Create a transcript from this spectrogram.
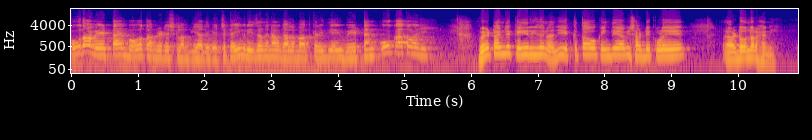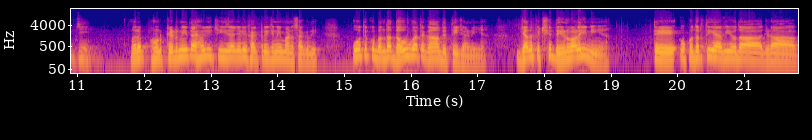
ਉਹਦਾ ਵੇਟ ਟਾਈਮ ਬਹੁਤ ਆ ਬ੍ਰਿਟਿਸ਼ ਕੋਲੰਬੀਆ ਦੇ ਵਿੱਚ। ਕਈ ਮਰੀਜ਼ਾਂ ਦੇ ਨਾਲ ਗੱਲਬਾਤ ਕਰੀਦੀ ਆ ਵੀ ਵੇਟ ਟਾਈਮ ਉਹ ਕਾਹਤੋਂ ਆ ਜੀ? ਵੇਟ ਟਾਈਮ ਦੇ ਕਈ ਰੀਜ਼ਨ ਆ ਜੀ। ਇੱਕ ਤਾਂ ਉਹ ਕਹਿੰਦੇ ਆ ਵੀ ਸਾਡੇ ਕੋਲੇ ਡੋਨਰ ਹੈ ਨਹੀਂ। ਜੀ। ਮਤਲਬ ਹੁਣ ਕਿਡਨੀ ਤਾਂ ਇਹੋ ਜੀ ਚੀਜ਼ ਆ ਜਿਹੜੀ ਫੈਕਟਰੀ 'ਚ ਨਹੀਂ ਬਣ ਸਕਦੀ। ਉਹ ਤੇ ਕੋਈ ਬੰਦਾ ਦਊਗਾ ਤੇ ਗਾਂ ਦਿੱਤੀ ਜਾਣੀ ਆ। ਜਦ ਪਿੱਛੇ ਦੇਣ ਵਾਲਾ ਹੀ ਨਹੀਂ ਆ। ਤੇ ਉਹ ਕੁਦਰਤੀ ਆ ਵੀ ਉਹਦਾ ਜਿਹੜਾ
